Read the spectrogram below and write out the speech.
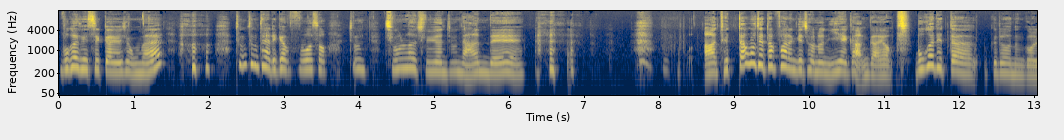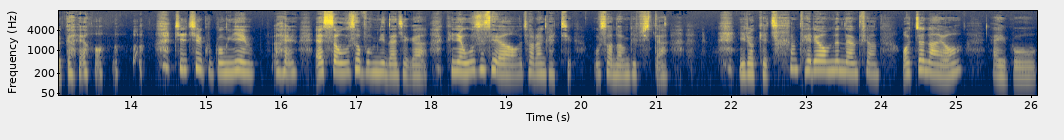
뭐가 됐을까요, 정말? 퉁퉁 다리가 부어서 좀 주물러주면 좀 나은데. 아, 됐다고 대답하는 게 저는 이해가 안 가요. 뭐가 됐다 그러는 걸까요? 7790님, 아유, 애써 웃어봅니다, 제가. 그냥 웃으세요. 저랑 같이 웃어 넘깁시다. 이렇게 참 배려 없는 남편, 어쩌나요? 아이고,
